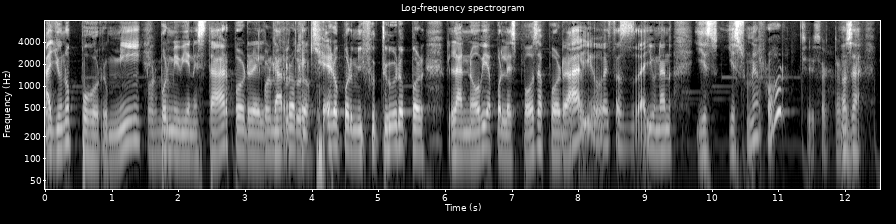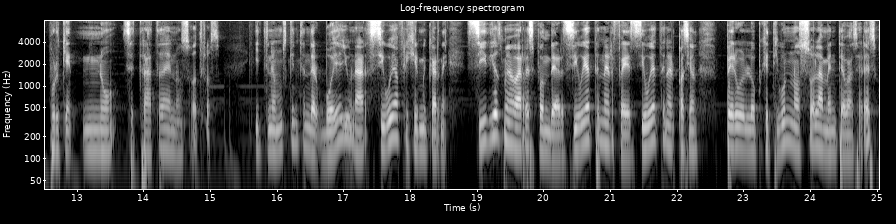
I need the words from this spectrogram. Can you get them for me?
ayuno por mí, por, mi bienestar, por el carro que quiero, por mi futuro, por la novia, por la esposa, por algo. Estás ayunando. Y es, y es un error. Sí, exactamente. O sea, porque no se trata de nosotros. Y tenemos que entender, voy a ayunar, sí voy a afligir mi carne, sí Dios me va a responder, sí voy a tener fe, sí voy a tener pasión, pero el objetivo no solamente va a ser eso.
